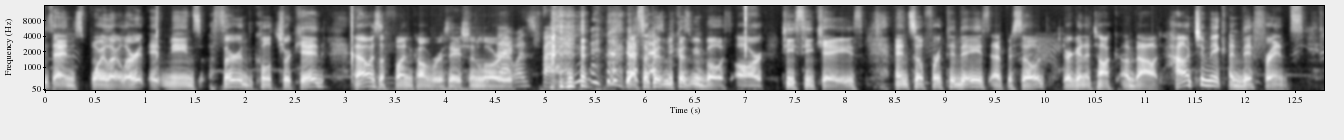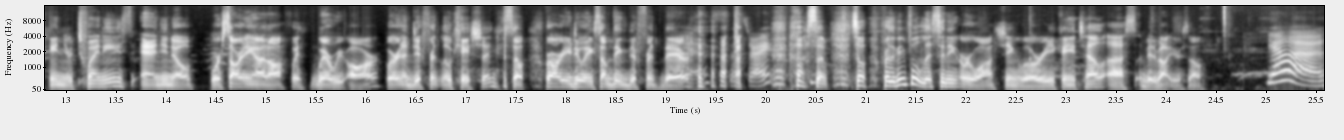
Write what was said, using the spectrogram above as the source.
is, and spoiler alert, it means third culture kid. And that was a fun conversation, Lori. That was fun. yeah, so cause, because we both are TCKs. And so for today's episode, we're going to talk about how to make a difference in your 20s. And, you know, we're starting out off with where we are. We're in a different location. So we're already doing something different there. Yes, that's right. awesome. So for the people listening or watching, Lori, can you tell us a bit about yourself? Yeah,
